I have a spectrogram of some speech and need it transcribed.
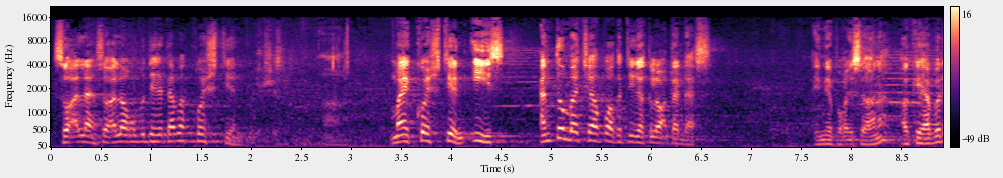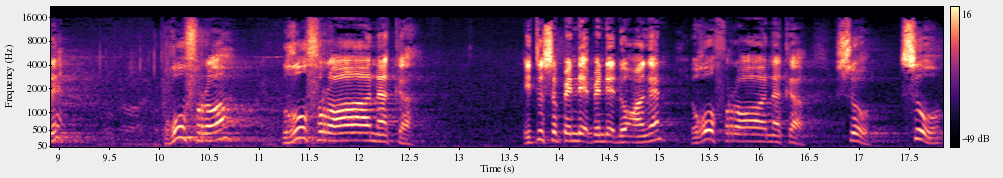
Soalan. Soalan orang putih kata apa? Question. Ha. my question is Antum baca apa ketika keluar tandas? Ini apa kisah nah? Okey apa dia? Ghufra ghufranaka. itu sependek-pendek doa kan ghufranaka so so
